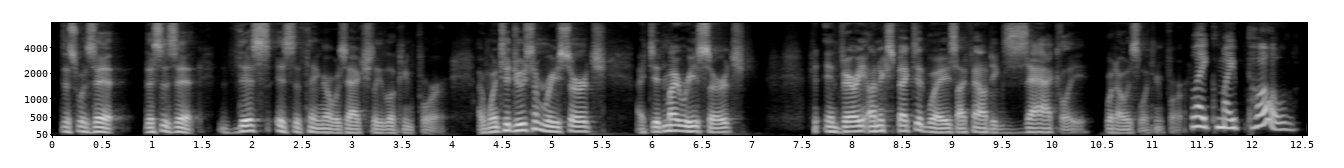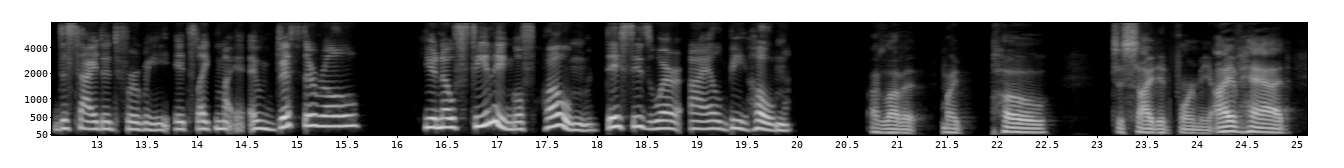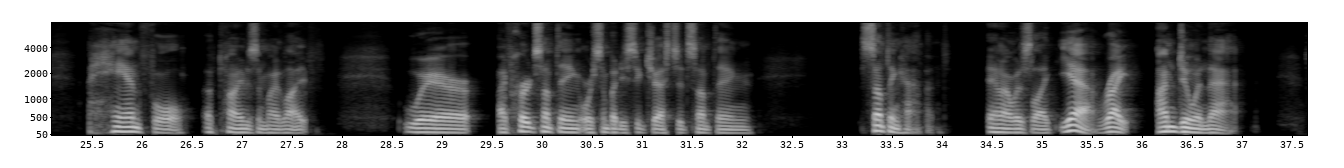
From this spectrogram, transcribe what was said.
This was it. This is it. This is the thing I was actually looking for. I went to do some research. I did my research in very unexpected ways. I found exactly what I was looking for. Like my Po decided for me. It's like my visceral, you know, feeling of home. This is where I'll be home. I love it. My Po decided for me. I have had a handful of times in my life where I've heard something or somebody suggested something, something happened. And I was like, yeah, right, I'm doing that.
